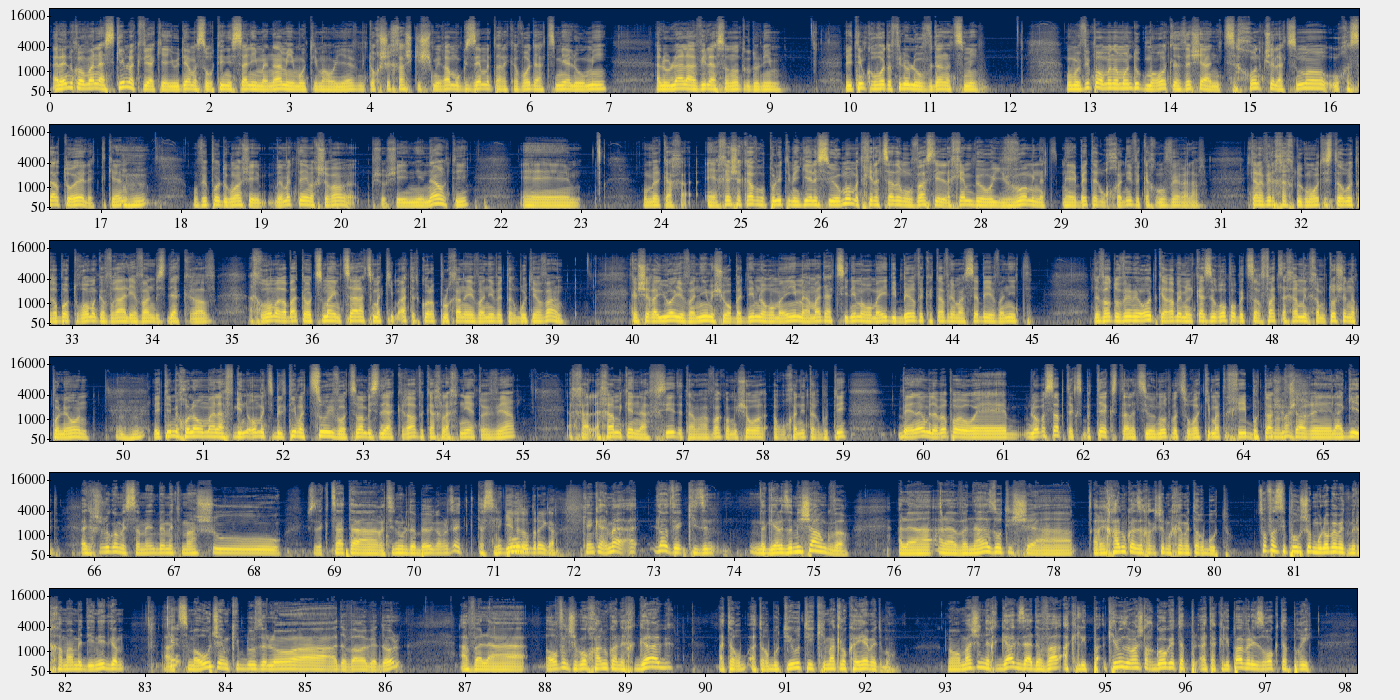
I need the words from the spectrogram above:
עלינו כמובן להסכים לקביעה כי היהודי המסורתי ניסה להימנע מעימות עם האויב, מתוך שחש כי שמירה מוגזמת על הכבוד העצמי הלאומי עלולה להביא לאסונות גדולים. לעיתים קרובות אפילו לאובדן עצמי. והוא מביא פה המון המון דוגמאות לזה שהניצחון כשלעצמו הוא חסר תועלת, כן? Mm-hmm. הוא מביא פה דוגמה שהיא באמת מחשבה שעניינה אותי. אה, הוא אומר ככה, אה, אחרי שהקרב הפוליטי מגיע לסיומו, מתחיל הצד המובס להילחם באויבו מההיבט הרוחני וכך גובר עליו. ניתן להביא לכך דוגמאות היסטוריות רבות. רומא גברה על יוון בשדה הקרב, אך רומא רבת העוצמה אימצה לעצמה כמעט את כל הפולחן היווני ותרבות יוון. כאשר היו היוונים משועבדים לרומאים, מעמד האצילים הרומאי דיבר וכתב למעשה ביוונית. דבר דומה מאוד קרה במרכז אירופה ובצרפת לאחר מלחמתו של נפוליאון. לעתים יכולה אומה להפגין אומץ בלתי מצוי ועוצמה בשדה הקרב, וכך להכניע את אויביה. אך לאחר מכן להפסיד את המאבק במישור הרוחני-תרבותי. בעיניי הוא מדבר פה אה, לא בסאבטקסט, בטקסט, על הציונות בצורה כמעט הכי בוטה ממש. שאפשר אה, להגיד. אני חושב שהוא גם מסמן באמת משהו, שזה קצת, ה- רצינו לדבר גם על זה, את הסיפור. נגיע לזה עוד רגע. כן, כן, מה, לא, זה, כי זה, נגיע לזה משם כבר. על, ה, על ההבנה הזאת שה... הרי חנוכה זה חג של מלחמת תרבות. סוף הסיפור שם הוא לא באמת מלחמה מדינית, גם כן. העצמאות שהם קיבלו זה לא הדבר הגדול, אבל האופן שבו חנוכה נחגג, התר, התרבותיות היא כמעט לא קיימת בו. כלומר, מה שנחגג זה הדבר, הקליפה, כאילו זה ממש לחגוג את, הפ, את הקליפה ולזרוק את הפרי,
